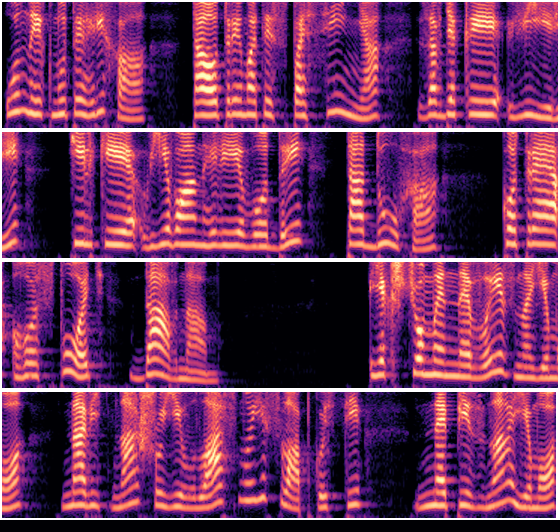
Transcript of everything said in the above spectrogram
уникнути гріха та отримати спасіння завдяки вірі тільки в Євангелії води та духа, котре Господь дав нам. Якщо ми не визнаємо навіть нашої власної слабкості, не пізнаємо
